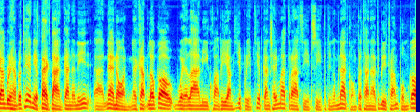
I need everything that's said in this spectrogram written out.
การบริหารประเทศเนี่ยแตกต่างกันอันนี้แน่นอนนะครับแล้วก็เวลามีความพยายามที่จะเปรียบเทียบการใช้มาตรา 44ไปถึงอำนาจของประธานาธิบดีทรัมป์ผมก็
